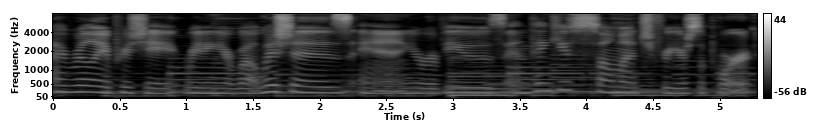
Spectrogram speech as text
I really appreciate reading your well wishes and your reviews, and thank you so much for your support.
